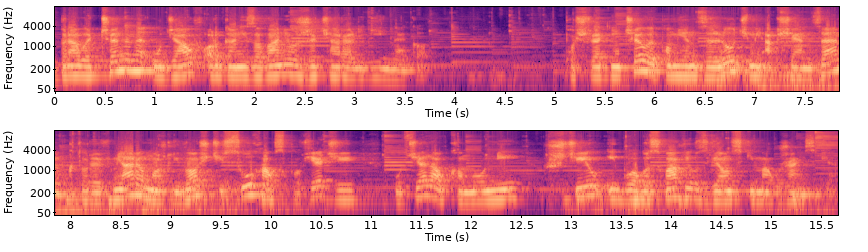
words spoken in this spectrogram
Brały czynny udział w organizowaniu życia religijnego. Pośredniczyły pomiędzy ludźmi a księdzem, który w miarę możliwości słuchał spowiedzi, udzielał komunii, chrzcił i błogosławił związki małżeńskie.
